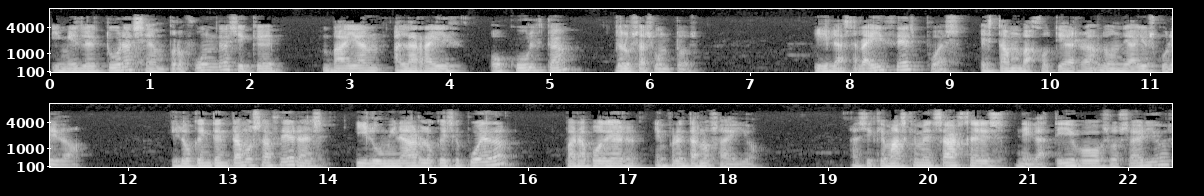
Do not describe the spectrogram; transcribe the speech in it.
y mis lecturas sean profundas y que vayan a la raíz oculta de los asuntos. Y las raíces, pues, están bajo tierra, donde hay oscuridad. Y lo que intentamos hacer es iluminar lo que se pueda para poder enfrentarnos a ello. Así que más que mensajes negativos o serios,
